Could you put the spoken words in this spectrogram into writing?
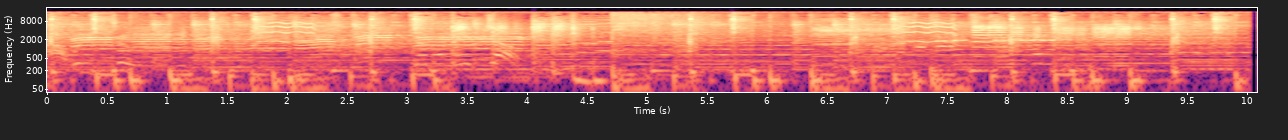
how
